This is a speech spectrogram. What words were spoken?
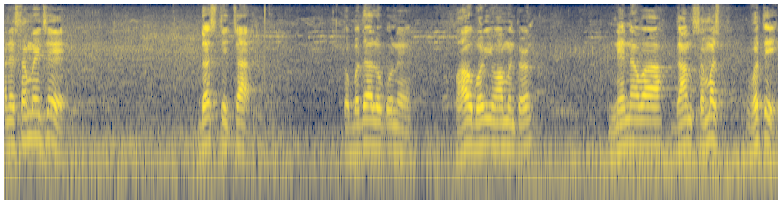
અને સમય છે દસથી ચાર. તો બધા લોકોને ભાવભર્યું આમંત્રણ. નેનાવા ગામ સમસ્ત વતી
